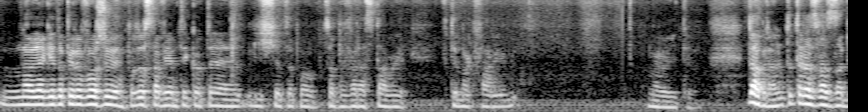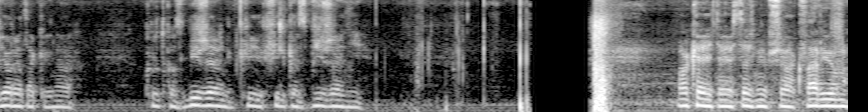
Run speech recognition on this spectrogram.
no jak je dopiero włożyłem, pozostawiłem tylko te liście, co, po, co by wyrastały w tym akwarium. No i tyle. Dobra, no to teraz was zabiorę tak na krótko zbliżeń, chwil- chwilkę zbliżeń. Okej, to jesteśmy przy akwarium.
